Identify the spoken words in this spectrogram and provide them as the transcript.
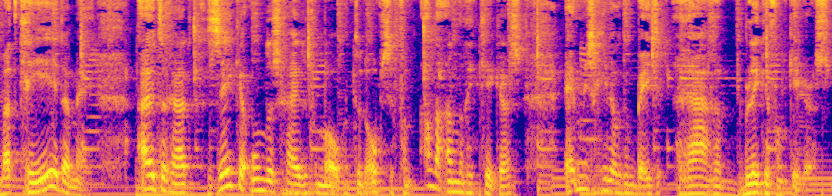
Wat creëer je daarmee? Uiteraard zeker onderscheiden vermogen ten opzichte van alle andere kikkers en misschien ook een beetje rare blikken van kikkers.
